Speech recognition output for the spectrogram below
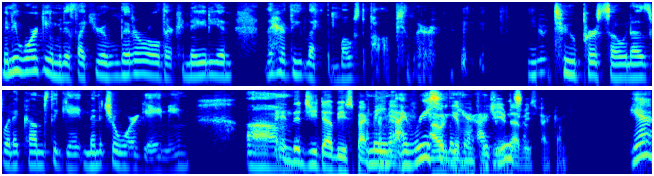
Mini wargaming is like your literal. They're Canadian. They're the like the most popular YouTube personas when it comes to game miniature wargaming. Um, in the GW spectrum. I mean, yeah. I recently I would give them for GW recently, spectrum. Yeah,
